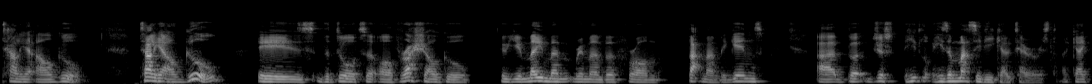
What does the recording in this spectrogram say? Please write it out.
Talia al Ghul. Talia al Ghul is the daughter of Ra's al Ghul, who you may mem- remember from Batman Begins, uh, but just he, he's a massive eco terrorist, okay?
